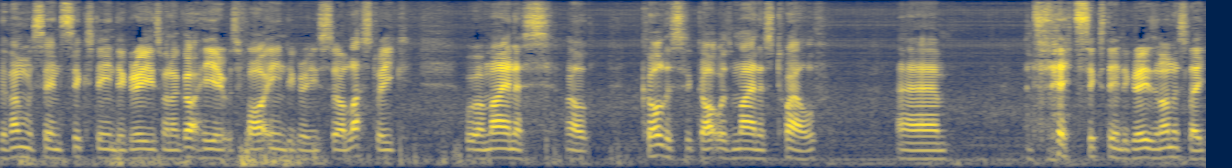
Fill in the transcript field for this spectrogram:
the van was saying 16 degrees. When I got here, it was 14 degrees. So last week we were minus, well, coldest it got was minus 12 um, and today it's 16 degrees and honestly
